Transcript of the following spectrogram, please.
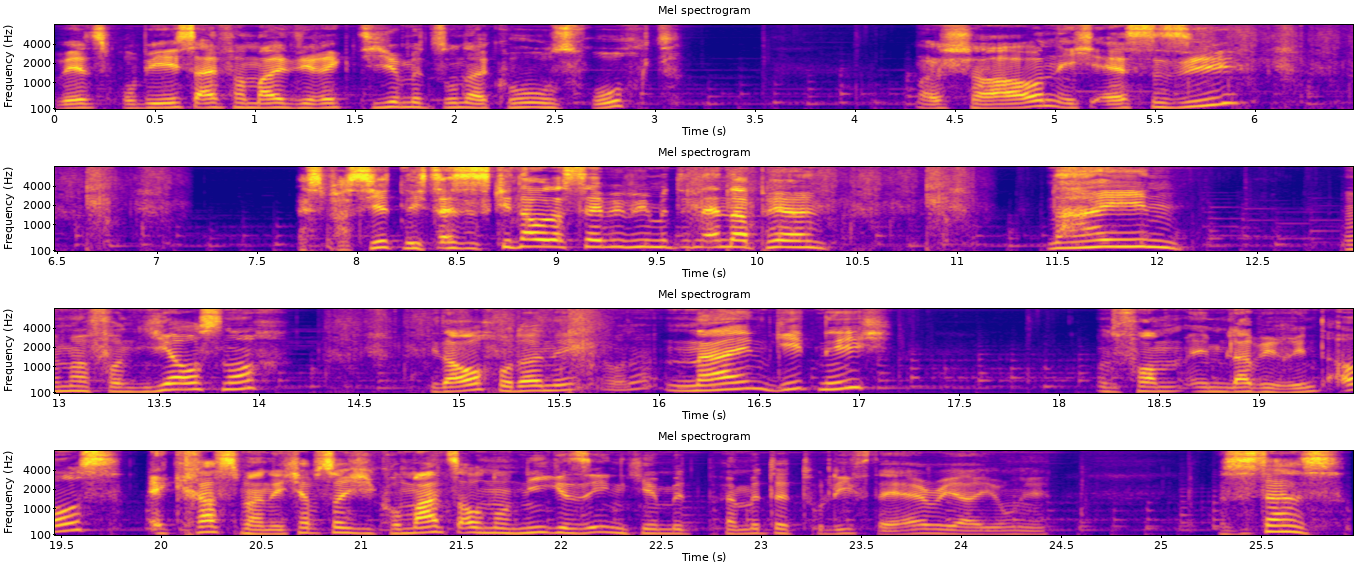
Aber jetzt probiere ich es einfach mal direkt hier mit so einer Chorusfrucht. Mal schauen. Ich esse sie. Es passiert nichts. Es ist genau dasselbe wie mit den Enderperlen. Nein. Wenn mal von hier aus noch. Geht auch, oder? Nee, oder? Nein, geht nicht. Und vom im Labyrinth aus? Ey, krass, Mann. Ich habe solche Commands auch noch nie gesehen hier mit Permitted to leave the area, Junge. Was ist das?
